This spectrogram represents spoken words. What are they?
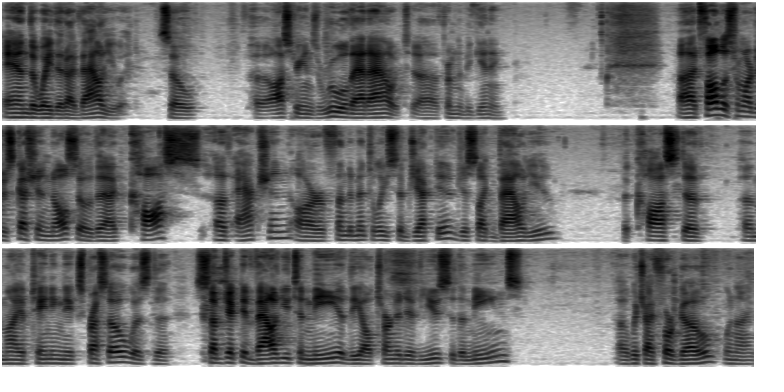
and the way that I value it. So uh, Austrians rule that out uh, from the beginning. Uh, it follows from our discussion also that costs of action are fundamentally subjective, just like value. The cost of uh, my obtaining the espresso was the subjective value to me of the alternative use of the means, uh, which I forego when I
